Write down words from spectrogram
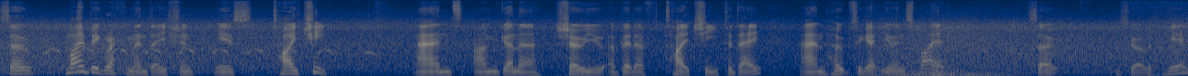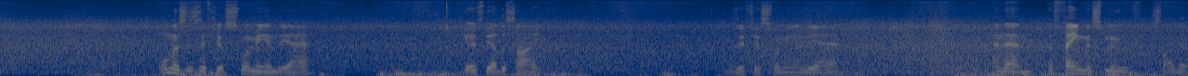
So my big recommendation is Tai Chi and I'm gonna show you a bit of Tai Chi today and hope to get you inspired. So let's go over to here. Almost as if you're swimming in the air. Go to the other side. As if you're swimming in the air. And then the famous move, it's like this.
